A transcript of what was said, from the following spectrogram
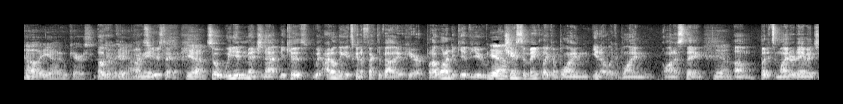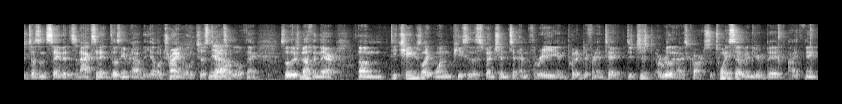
Uh, yeah, who cares? Okay, Uh, good. yeah, All I right, so mean, you're staying there. yeah. So we didn't mention that because we, I don't think it's going to affect the value here, but I wanted to give you Yeah. a chance to make like a blind, you know, like a blind, honest thing. Yeah. Um, but it's minor damage. It doesn't say that it's an accident. It doesn't even have the yellow triangle. It just has a little thing. So there's nothing there. Um, they changed like one piece of the suspension to M3 and put a different intake. It's just a really nice car. So 27 your bid. I think,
